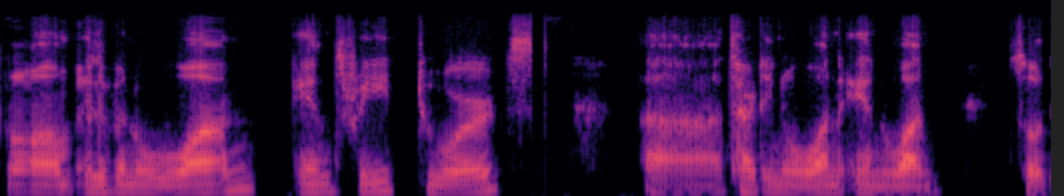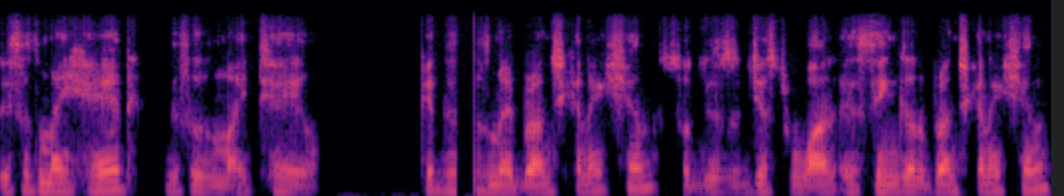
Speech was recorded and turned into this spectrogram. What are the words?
from 1101 N3 towards uh, 1301 N1. So this is my head, this is my tail. Okay, this is my branch connection. So this is just one a single branch connection.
